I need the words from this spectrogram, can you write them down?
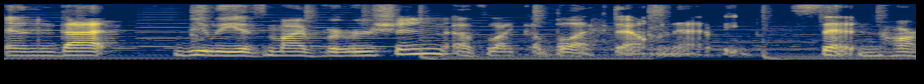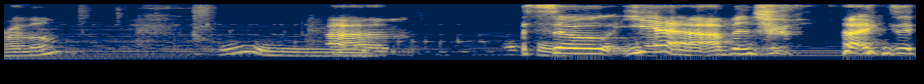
and that really is my version of like a Black Downton Abbey set in Harlem. Um, so yeah, I've been trying to,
